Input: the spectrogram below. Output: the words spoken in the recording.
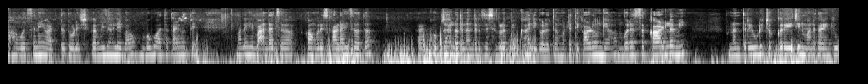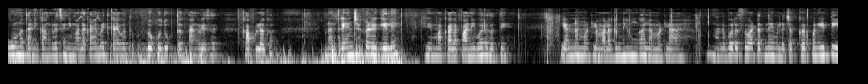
भावच नाही वाटतं. थोडेसे कमी झाले भाव. बघू आता काय होते मला हे बांधाचं काँग्रेस काढायचं होतं. कारण खूप झालं होतं. नंतर ते सगळं बी खाली गळतं. म्हटलं ते काढून घ्या. बरंचसं काढलं मी. नंतर एवढी चक्कर यायची मला. कारण की ऊन होतं आणि काँग्रेस आणि मला काय माहीत काय होतं. डोकं दुखतं काँग्रेस कापलं का? नंतर यांच्याकडे गेले. हे मकाला पाणी भरत होते. यांना म्हटलं मला नेऊन घाला. म्हटलं मला बरंच वाटत नाही. म्हटलं चक्कर पण येते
